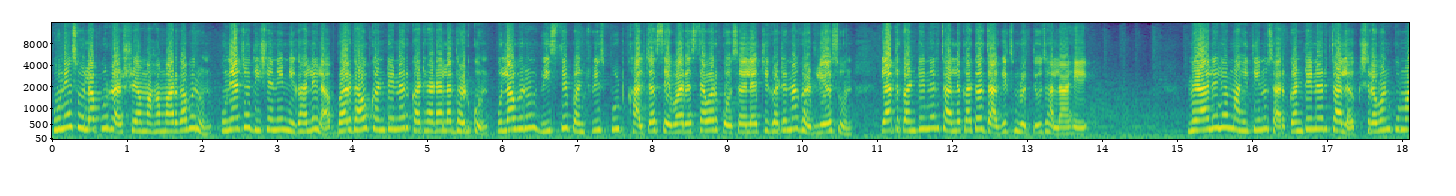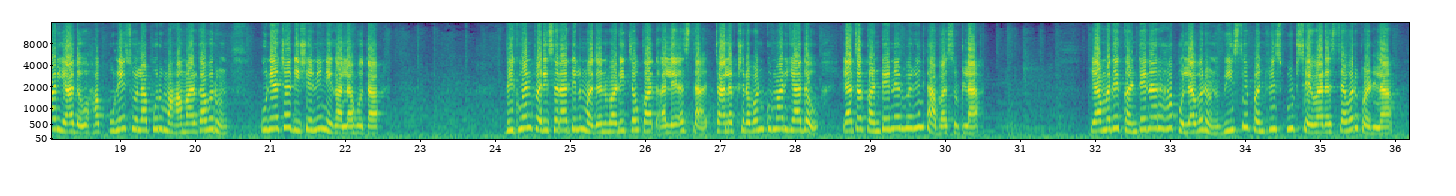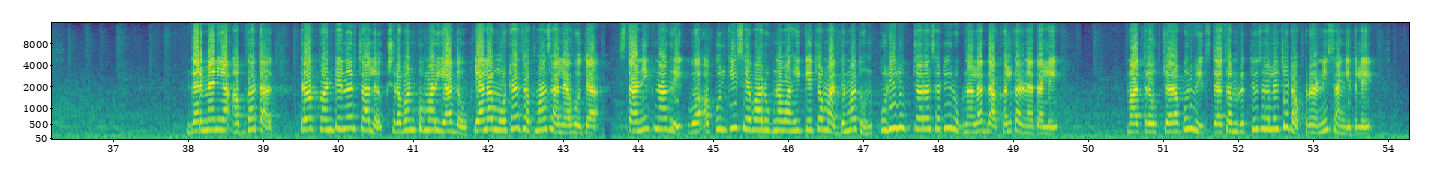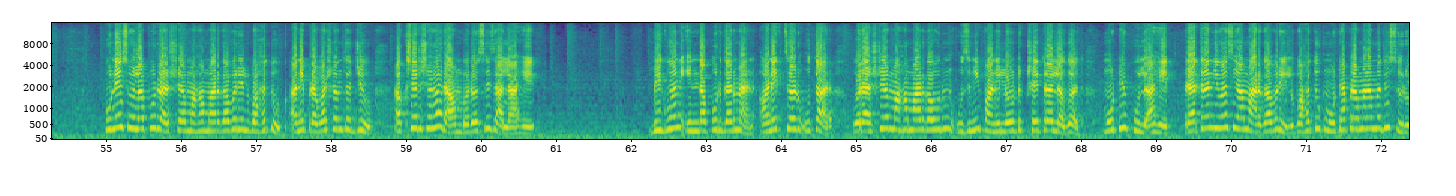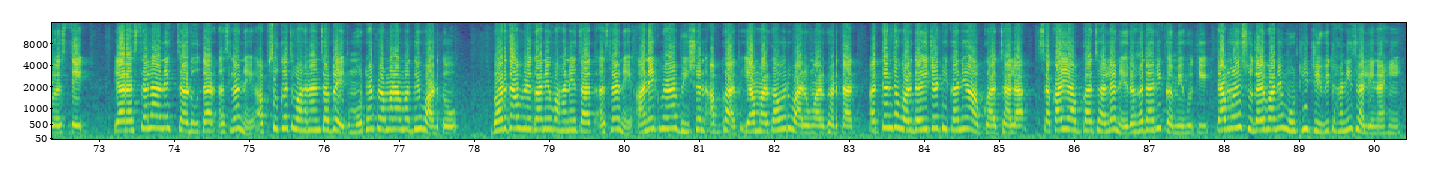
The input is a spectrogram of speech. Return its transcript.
पुणे सोलापूर राष्ट्रीय महामार्गावरून पुण्याच्या दिशेने निघालेला भरधाव कंटेनर कठाड्याला धडकून पुलावरून वीस ते पंचवीस फूट खालच्या सेवा रस्त्यावर कोसळल्याची घटना घडली असून यात कंटेनर चालकाचा जागीच मृत्यू झाला आहे. मिळालेल्या माहितीनुसार कंटेनर चालक श्रवण कुमार यादव हा पुणे सोलापूर महामार्गावरून पुण्याच्या दिशेने निघाला होता. भिगवण परिसरातील मदनवाडी चौकात आले असता चालक श्रवण कुमार यादव याचा कंटेनरवरील ताबा सुटला. यामध्ये कंटेनर हा पुलावरून वीस ते पंचवीस फूट सेवा रस्त्यावर पडला. दरम्यान या अपघातात ट्रक कंटेनर चालक श्रवण कुमार यादव याला मोठ्या जखमा झाल्या होत्या. स्थानिक नागरिक व अपुलकी सेवा रुग्णवाहिकेच्या माध्यमातून पुढील उपचारासाठी रुग्णाला दाखल करण्यात आले. मात्र उपचारापूर्वीच त्याचा मृत्यू झाल्याचे डॉक्टरांनी सांगितले. पुणे सोलापूर राष्ट्रीय महामार्गावरील वाहतूक आणि प्रवाशांचा जीव अक्षरशः रामभरोसे झाला आहे. भिगवण इंदापूर दरम्यान अनेक चढ उतार व राष्ट्रीय महामार्गावरून उजनी पाणीलोट क्षेत्र लगत मोठे पूल आहेत. रात्रंदिवस या मार्गावरील वाहतूक मोठ्या प्रमाणामध्ये सुरू असते. या रस्त्याला अनेक चढ उतार असल्याने अपसुकच वाहनांचा वेग मोठ्या प्रमाणामध्ये वाढतो. भरधाव वेगाने वाहने जात असल्याने अनेक वेळा भीषण अपघात या मार्गावर वारंवार घडतात. अत्यंत वर्दळीच्या ठिकाणी अपघात झाला. सकाळी अपघात झाल्याने रहदारी कमी होती. त्यामुळे सुदैवाने मोठी जीवितहानी झाली नाही.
